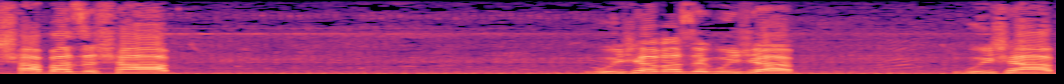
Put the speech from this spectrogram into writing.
সাপ আছে সাপ। গুই সাপ আছে গুই সাপ। গুই সাপ।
